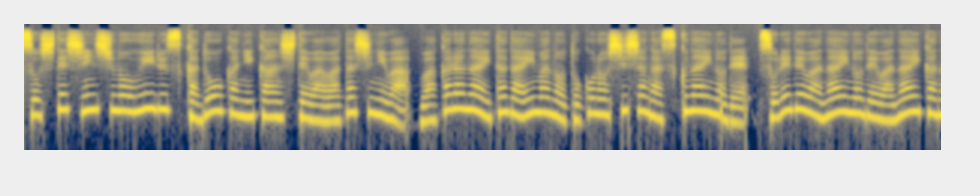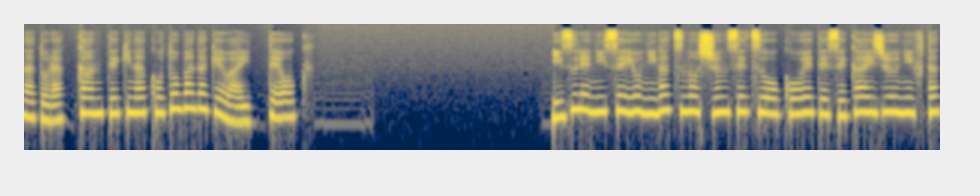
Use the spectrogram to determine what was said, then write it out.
そして新種のウイルスかどうかに関しては私にはわからないただ今のところ死者が少ないので、それではないのではないかなと楽観的な言葉だけは言っておく。いずれにせよ2月の春節を超えて世界中に再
